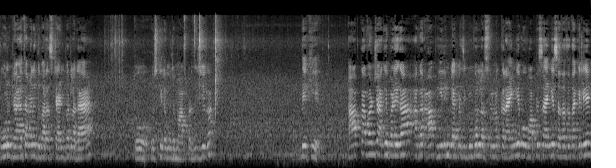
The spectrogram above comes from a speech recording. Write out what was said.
फ़ोन उठाया था मैंने, दोबारा स्टैंड पर लगाया। तो उसके लिए मुझे माफ़ कर दीजिएगा। देखिए आपका वंश आगे बढ़ेगा। अगर आप healing black magic removal love कराएँगे, वो वापस आएँगे सदा सदा के लिए।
